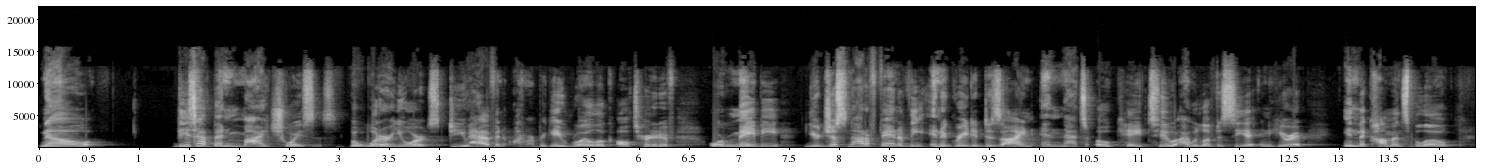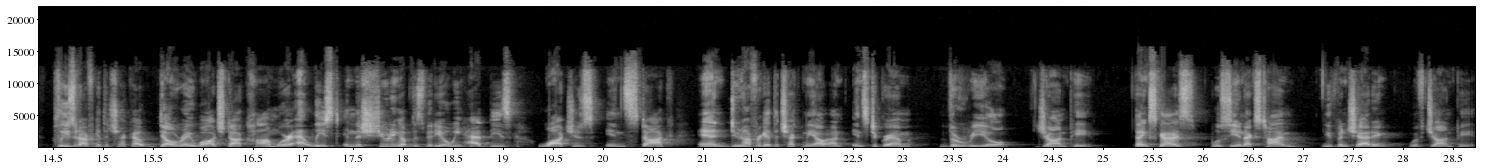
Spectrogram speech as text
Now, these have been my choices, but what are yours? Do you have an Audemars Piguet Royal Oak alternative or maybe you're just not a fan of the integrated design, and that's okay too. I would love to see it and hear it in the comments below. Please do not forget to check out delraywatch.com, where at least in the shooting of this video, we had these watches in stock. And do not forget to check me out on Instagram, The Real John P. Thanks, guys. We'll see you next time. You've been chatting with John P.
